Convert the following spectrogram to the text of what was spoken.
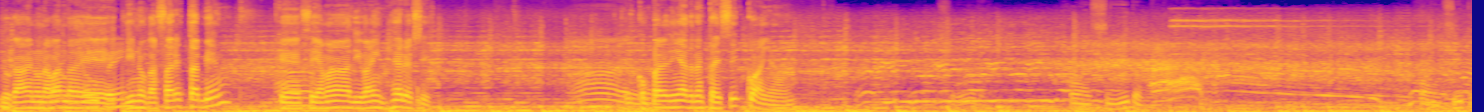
Tocaba en una banda Joe de Payne. Dino Cazares también, que se llamaba Divine Heresy. Ah, El compadre tenía 35 años. Jovencito. Jovencito.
